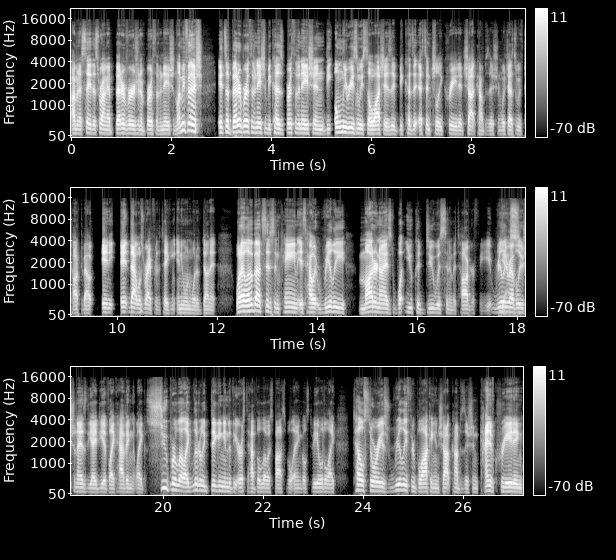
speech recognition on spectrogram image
I'm gonna say this wrong. A better version of Birth of a Nation. Let me finish. It's a better Birth of a Nation because Birth of a Nation. The only reason we still watch it is because it essentially created shot composition, which, as we've talked about, any it, that was right for the taking. Anyone would have done it. What I love about Citizen Kane is how it really modernized what you could do with cinematography. It really Yes. revolutionized the idea of like having like super low, like literally digging into the earth to have the lowest possible angles to be able to like tell stories really through blocking and shot composition, kind of creating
